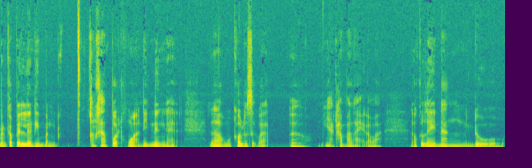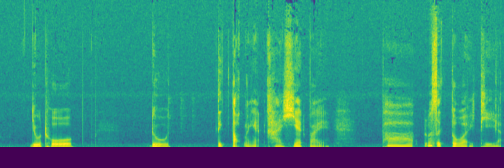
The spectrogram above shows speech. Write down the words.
มันก็เป็นเรื่องที่มันค่อนข้างปวดหัวนิดนึงฮะ แล้วเราก็รู้สึกว่า เออ ไม่อยากทำอะไรแล้ววะเราก็เลยนั่งดู YouTube ดู TikTok อย่างเงี้ยคลายเครียดไป พอรู้สึกตัวอีกทีอะ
